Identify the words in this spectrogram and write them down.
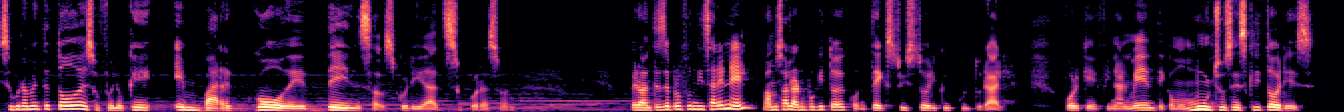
Seguramente todo eso fue lo que embargó de densa oscuridad su corazón. Pero antes de profundizar en él, vamos a hablar un poquito de contexto histórico y cultural, porque finalmente, como muchos escritores,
